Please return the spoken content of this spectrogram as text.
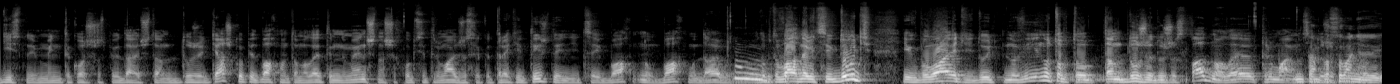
дійсно мені також розповідають, що там дуже тяжко під Бахмутом, але тим не менш наші хлопці тримають вже скільки, третій тиждень і цей Бах, ну, Бахмут, да, тобто вагнерівці йдуть, їх вбивають, йдуть нові. Ну тобто там дуже дуже складно, але тримаємо. Ну, там дуже просування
